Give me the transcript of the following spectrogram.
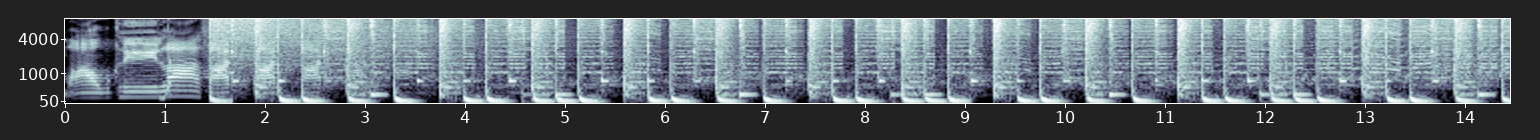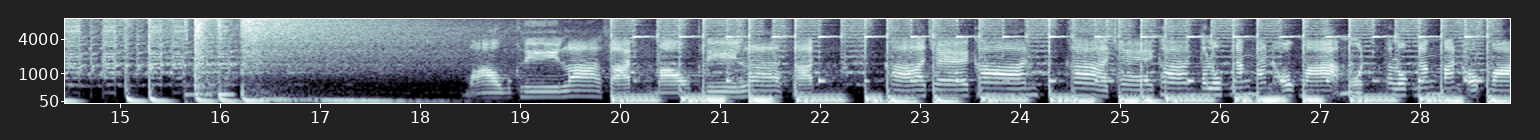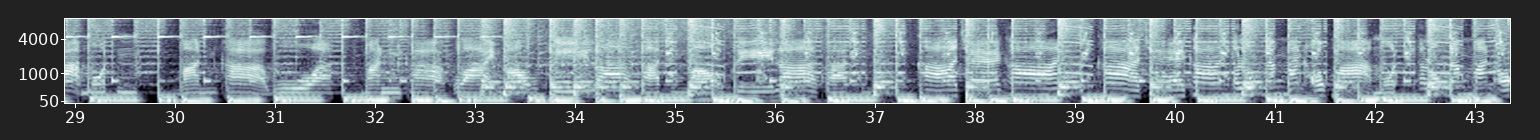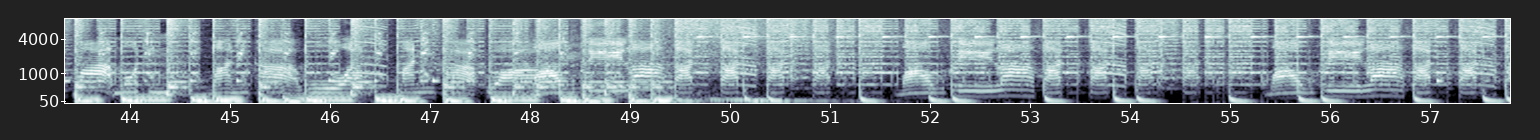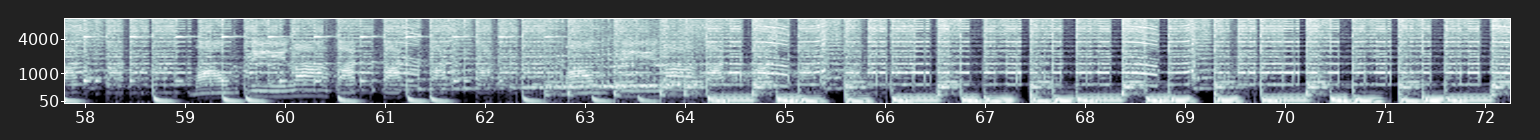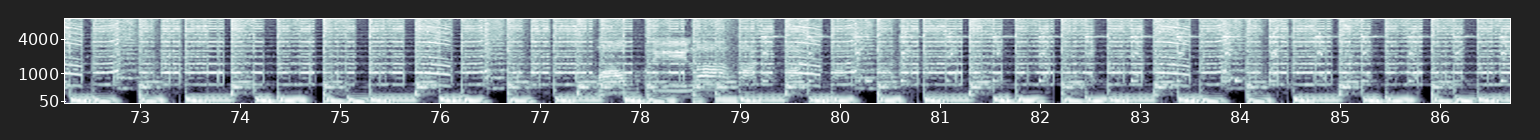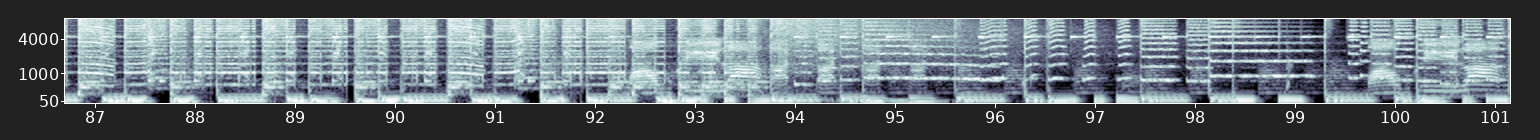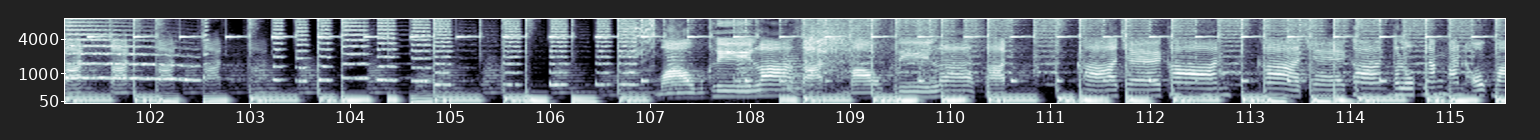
เมาคลีล่าสัตว์สัตว์สัตว์เมาคลีล่าสัตว์เมาคลีล่าสัตว์ข้าแชร์คานข้าแชร์คานทะลุนังมันออกมาหมดทะลุนังมันออกมาหมด เบาคลีลาสัต มาคลีล่าสัตว์ เมาคลีล่าสัตว์ฆ่าแช่คานฆ่าแช่คานทะลุนังมันออกมา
